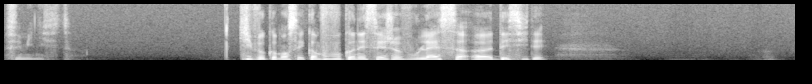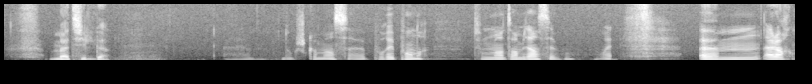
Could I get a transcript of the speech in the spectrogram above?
féministe? Qui veut commencer? Comme vous vous connaissez, je vous laisse euh, décider. Mathilde. Euh, donc je commence euh, pour répondre. Tout le monde m'entend bien, c'est bon? Ouais. alors,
